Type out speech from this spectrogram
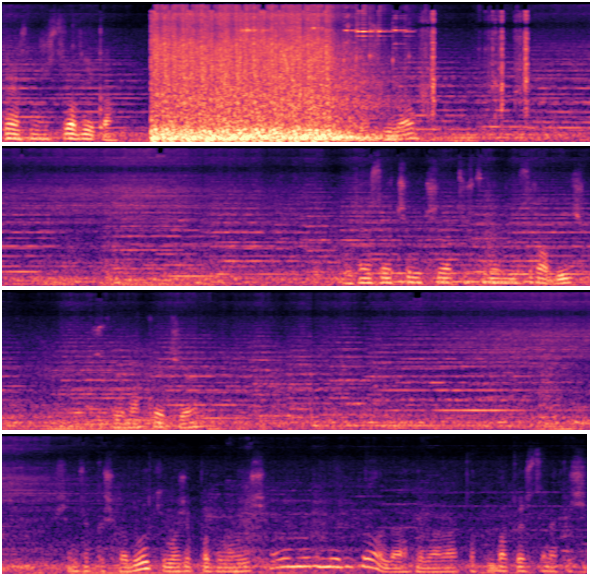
Teraz może sterownika. Zginął. No teraz zobaczymy, czy ja coś tu mogę zrobić przy tej makiecie. Myślałem, jakieś ładunki może podłożyć, ale nie, nie wygląda chyba na to. Chyba to jest ten jakiś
